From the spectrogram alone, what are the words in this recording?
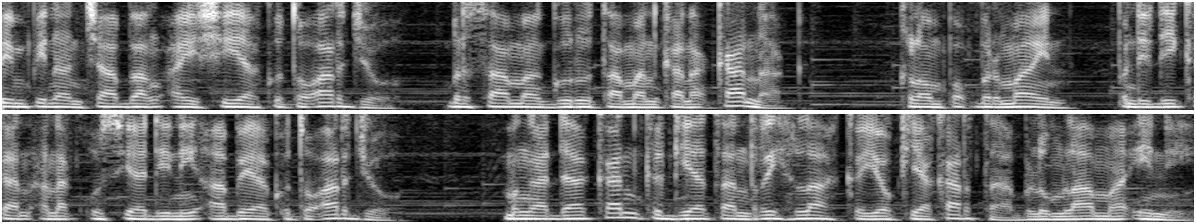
pimpinan cabang Aisyah Kuto Arjo bersama guru taman kanak-kanak, kelompok bermain, pendidikan anak usia dini ABA Kuto Arjo, mengadakan kegiatan rihlah ke Yogyakarta belum lama ini.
